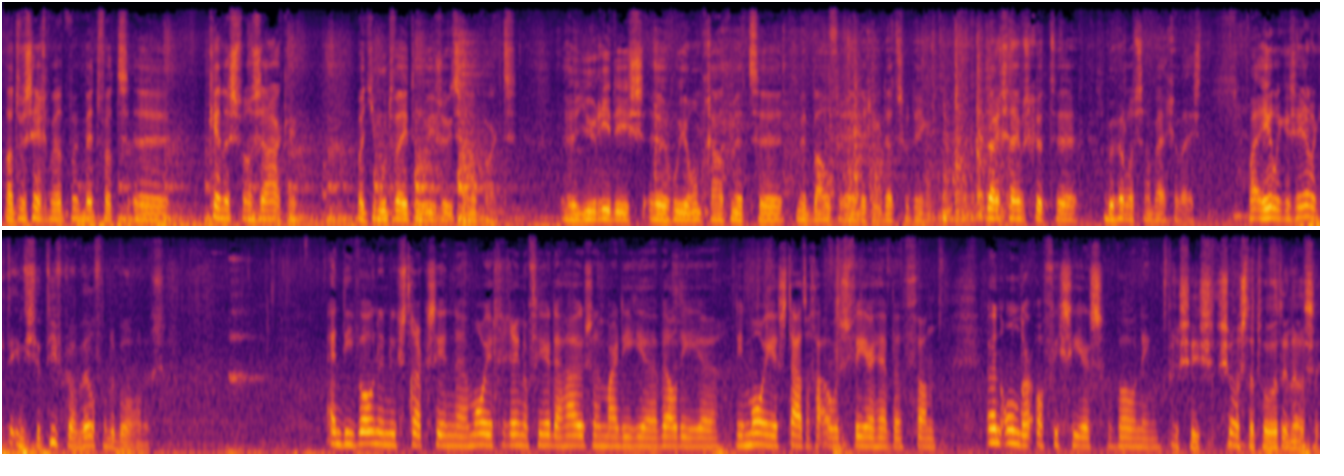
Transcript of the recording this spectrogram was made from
laten we zeggen, met, met wat uh, kennis van zaken. Want je moet weten hoe je zoiets aanpakt. Uh, juridisch, hoe je omgaat met, met bouwverenigingen, dat soort dingen. Daar is Heemschut behulpzaam bij geweest. Maar eerlijk is eerlijk, het initiatief kwam wel van de bewoners. En die wonen nu straks in mooie gerenoveerde huizen, maar die wel die, die mooie statige oude sfeer hebben van een onderofficierswoning. Precies, zoals dat hoort in Assen.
